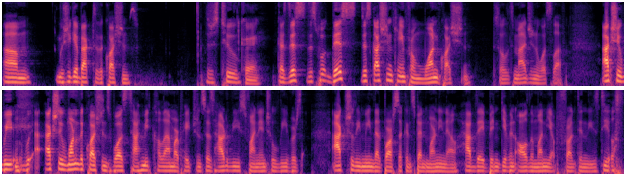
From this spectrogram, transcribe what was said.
Um, we should get back to the questions. There's two. Okay. Because this this this discussion came from one question. So let's imagine what's left. Actually, we, we, actually one of the questions was Tahmid Kalam, our patron, says, "How do these financial levers actually mean that Barca can spend money now? Have they been given all the money up front in these deals?"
